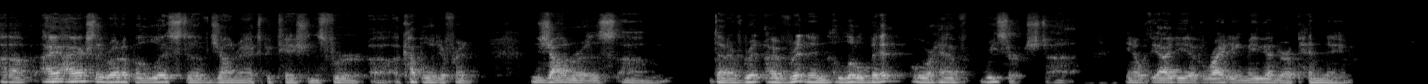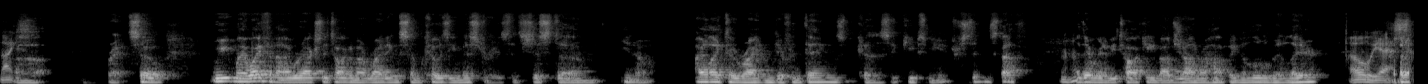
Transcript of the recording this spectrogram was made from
uh, I, I, actually wrote up a list of genre expectations for uh, a couple of different genres um, that I've written. I've written in a little bit or have researched. Uh, you know, with the idea of writing maybe under a pen name. Nice. Uh, right. So we my wife and i were actually talking about writing some cozy mysteries. It's just um, you know i like to write in different things because it keeps me interested in stuff. Mm-hmm. i think we're going to be talking about genre hopping a little bit later. Oh yes. But,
